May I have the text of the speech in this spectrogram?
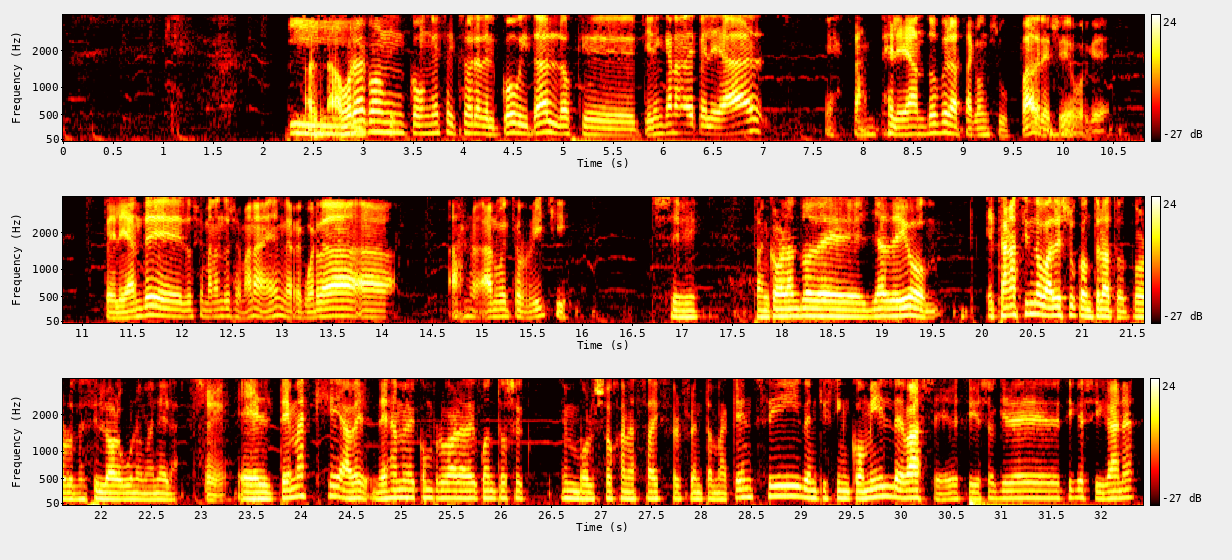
Y Ahora con, sí. con esta historia del COVID y tal, los que tienen ganas de pelear están peleando, pero hasta con sus padres, tío, porque pelean de dos semanas en dos semanas, ¿eh? Me recuerda a, a, a nuestro Richie. Sí, están cobrando de, ya te digo, están haciendo valer su contrato, por decirlo de alguna manera. Sí. El tema es que, a ver, déjame comprobar a ver cuánto se embolsó Hannah Cypher frente a Mackenzie, 25.000 de base, es decir, eso quiere decir que si gana,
